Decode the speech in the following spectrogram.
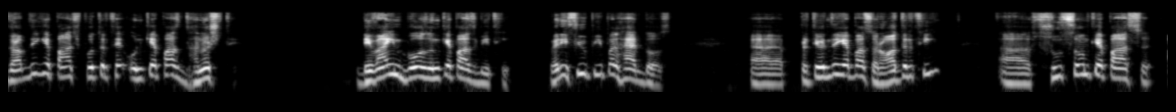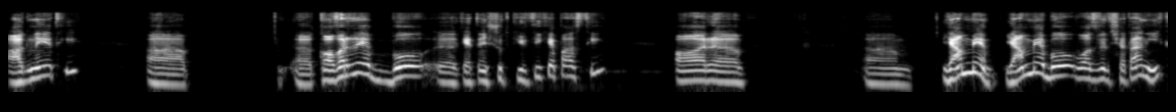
द्रौपदी के पाँच पुत्र थे उनके पास धनुष थे। डिवाइन बोज उनके पास भी थी। Very few people had those प्रतिद्वंदी के पास रौद्र थी। सूसोम uh, के पास आग्नेय थी। कौवर्रे बो कहते हैं शुद्ध कीर्ति के पास थी और Yamya Yamya bow was with Shatanik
